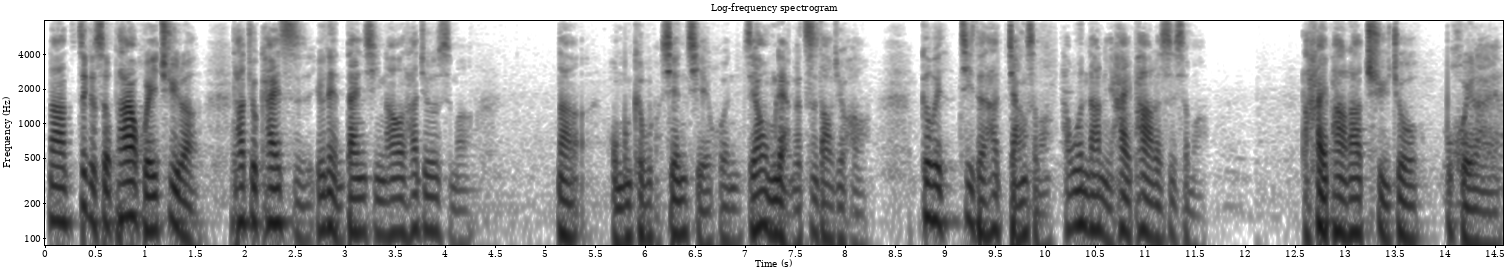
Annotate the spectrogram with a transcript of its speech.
那这个时候他要回去了，他就开始有点担心，然后他就是什么？那我们可不可以先结婚？只要我们两个知道就好。各位记得他讲什么？他问他，你害怕的是什么？他害怕他去就不回来。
